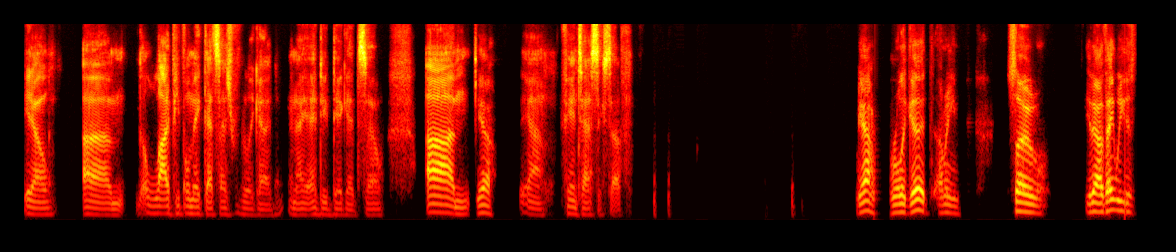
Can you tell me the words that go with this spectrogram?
You know, um, a lot of people make that size really good, and I, I do dig it. So, um, yeah, yeah, fantastic stuff. Yeah, really good. I mean, so you know, I think we just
